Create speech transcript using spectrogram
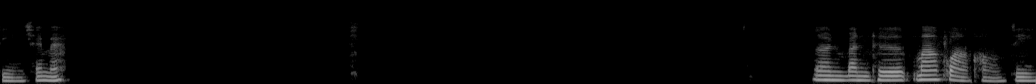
จริงใช่ไหมเงินบันทึกมากกว่าของจริง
